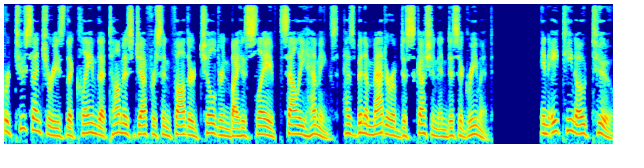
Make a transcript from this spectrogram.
For two centuries the claim that Thomas Jefferson fathered children by his slave, Sally Hemings, has been a matter of discussion and disagreement. In 1802,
